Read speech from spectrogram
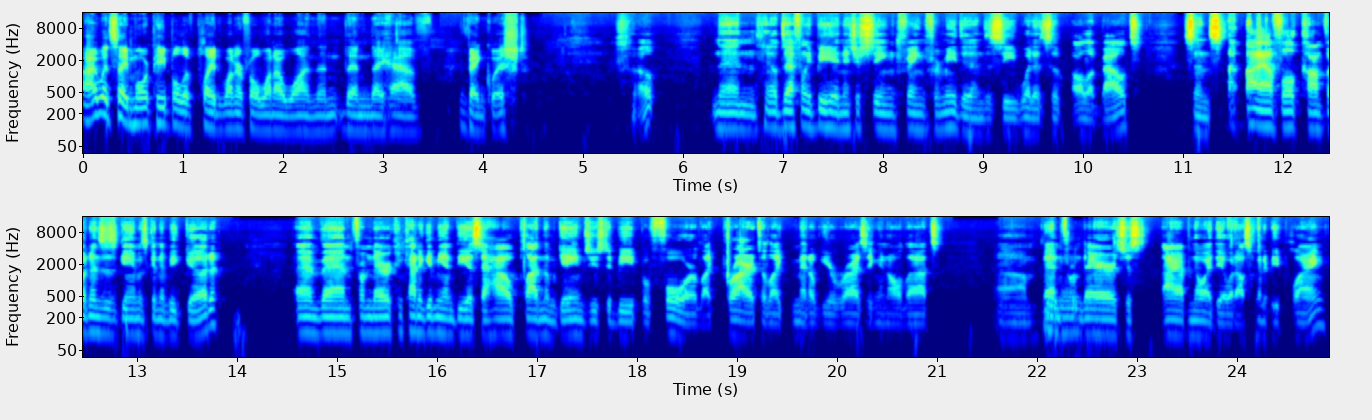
I would say more people have played Wonderful 101 than than they have Vanquish. Well, then it'll definitely be an interesting thing for me then to see what it's all about, since I have full confidence this game is going to be good. And then from there, it can kind of give me ideas to how Platinum Games used to be before, like prior to like Metal Gear Rising and all that. Um, then Mhm. from there, it's just I have no idea what else I'm going to be playing,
